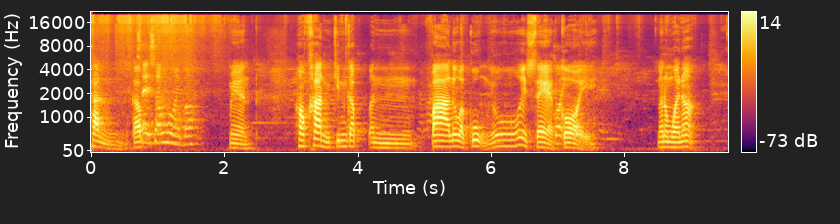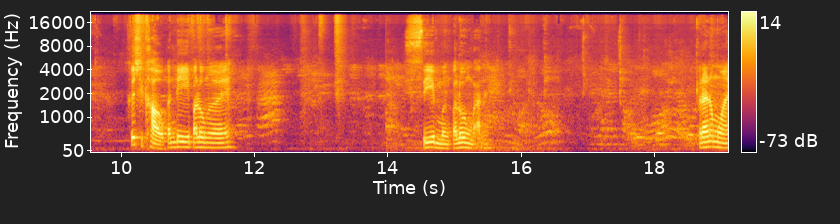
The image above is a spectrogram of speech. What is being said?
คั่นกับ ใส่ซองหน่วยบ่ แมนเฮาคั่นกินกับอันปลาหรือว่ากุ้งโอ้ยแซ่บก้อยนั่นน่ะมวยเนาะคือสิเข้ากันดีปะลุงเอ้ยซีมเบิ่งปะลุงบาดนี้ไปได้น้องมวย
